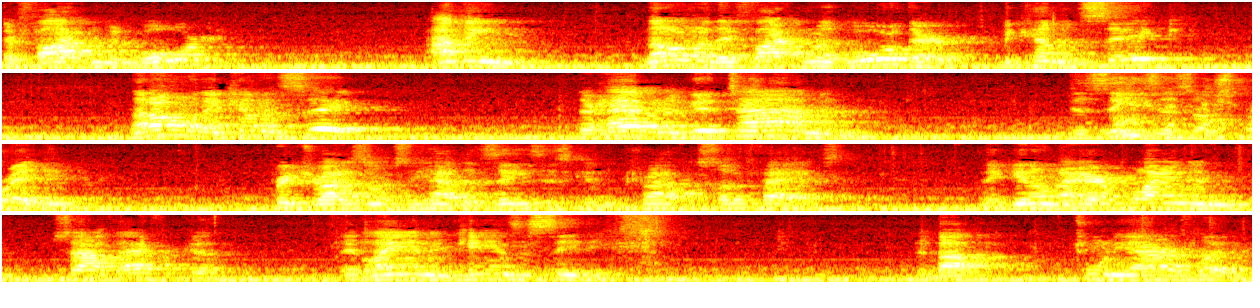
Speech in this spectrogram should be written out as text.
they're fighting with war. I mean, not only are they fighting with war, they're becoming sick. Not only are they becoming sick, they're having a good time and diseases are spreading. Preacher, I just don't see how diseases can travel so fast. They get on an airplane in South Africa, they land in Kansas City. About 20 hours later.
